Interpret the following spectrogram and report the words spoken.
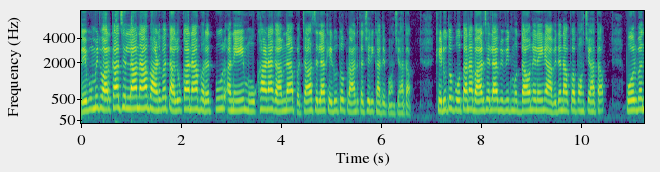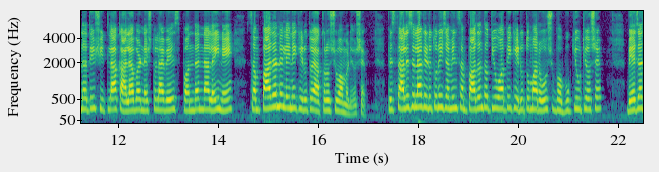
દેવભૂમિ દ્વારકા જિલ્લાના ભાણવડ તાલુકાના ભરતપુર અને મોખાણા ગામના પચાસ જેટલા ખેડૂતો પ્રાંત કચેરી ખાતે પહોંચ્યા હતા. ખેડૂતો પોતાના બાર જેટલા વિવિધ મુદ્દાઓને લઈને આવેદન આપવા પહોંચ્યા હતા. પોરબંદરથી શીતલા, કાલાવડ, નેશનલ હાઈવે સ્પંદનના લઈને સંપાદનને લઈને ખેડૂતોએ આક્રોશ જોવા મળ્યો છે. પિસ્તાલીસ જેટલા ખેડૂતોની જમીન સંપાદન થતી હોવાથી ખેડૂતોમાં રોષ ભભૂકી ઉઠ્યો છે. બે હજાર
